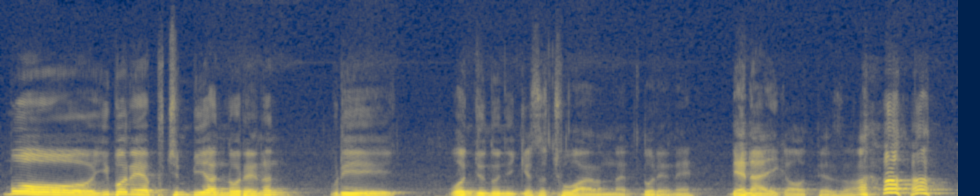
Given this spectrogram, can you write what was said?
뭐 이번에 준비한 노래는 우리 원주 누님께서 좋아하는 나- 노래네. 내 나이가 어때서?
